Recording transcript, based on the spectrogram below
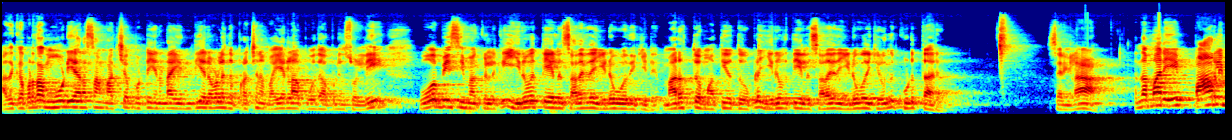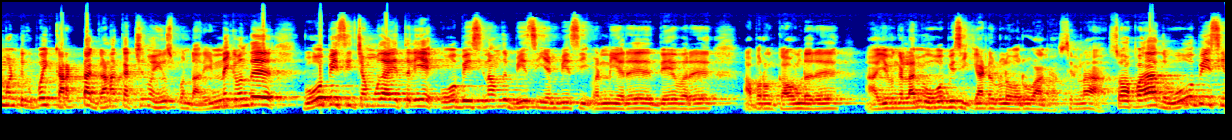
அதுக்கப்புறம் தான் மோடி அரசாங்கம் அச்சப்பட்டு என்னடா இந்திய லெவலில் இந்த பிரச்சனை வைரலாக போகுது அப்படின்னு சொல்லி ஓபிசி மக்களுக்கு இருபத்தேழு சதவீத இடஒதுக்கீடு மருத்துவ மத்திய தொகுப்பில் இருபத்தேழு சதவீத இடஒதுக்கீடு வந்து கொடுத்தாரு. சரிங்களா? அந்த மாதிரி பார்லிமெண்ட்டுக்கு போய் கரெக்டாக கனக்கச்சிதமாக யூஸ் பண்ணுறாரு இன்றைக்கி வந்து ஓபிசி சமுதாயத்திலேயே ஓபிசிலாம் வந்து பிசி எம்பிசி வன்னியர் தேவர் அப்புறம் கவுண்டரு இவங்க எல்லாமே ஓபிசி கேட்டகரியில் வருவாங்க. சரிங்களா? ஸோ அப்போ அந்த ஓபிசி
